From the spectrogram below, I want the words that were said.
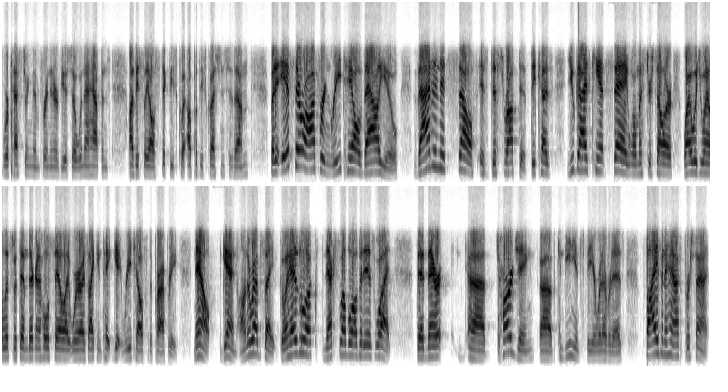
we're pestering them for an interview. So when that happens, obviously I'll stick these. I'll put these questions to them. But if they're offering retail value, that in itself is disruptive because you guys can't say, well, Mr. Seller, why would you want to list with them? They're going to wholesale it, whereas I can pay, get retail for the property. Now, again, on the website, go ahead and look. The next level of it is what? Then they're uh, charging uh, convenience fee or whatever it is, five and a half percent.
